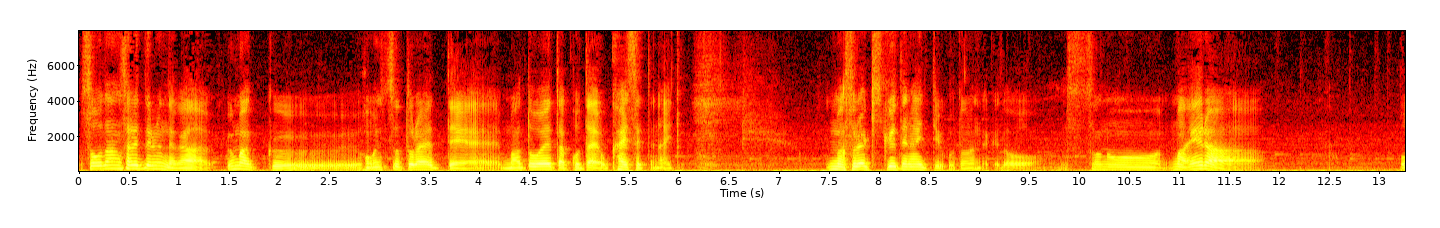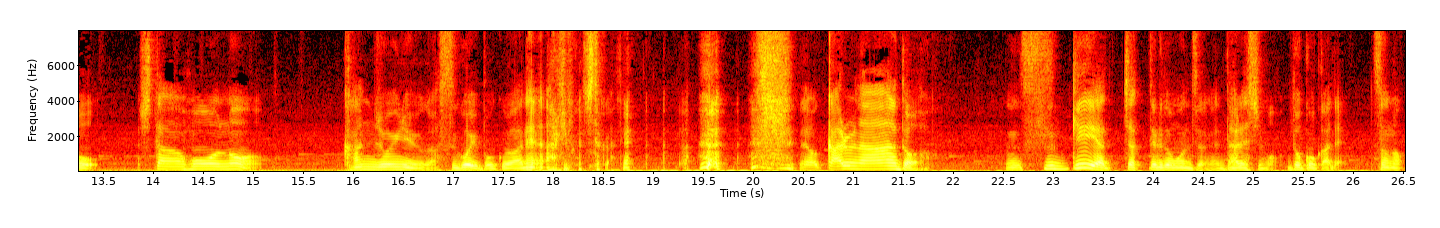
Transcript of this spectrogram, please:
相談されてるんだがうまく本質を捉えて的を得た答えを返せてないと。まあそれは聞けてないっていうことなんだけどそのまあエラーをした方の感情移入がすごい僕はねありましたからね。わかるなぁと。すっげえやっちゃってると思うんですよね。誰しも。どこかで。その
